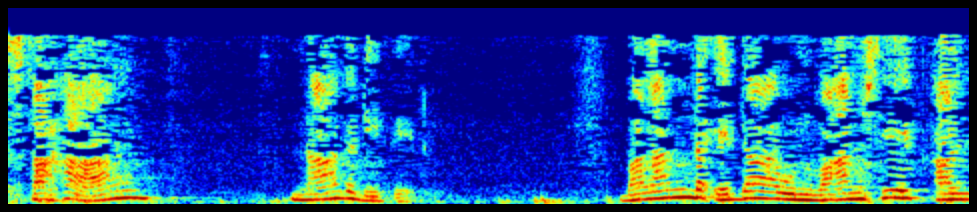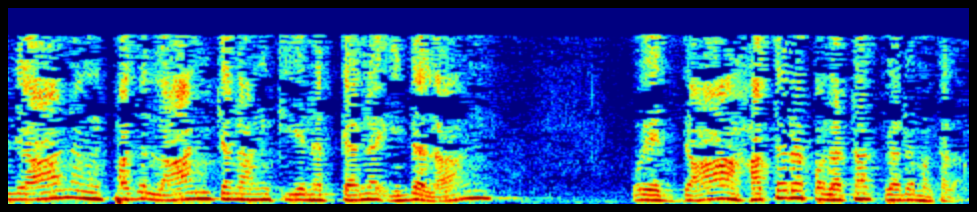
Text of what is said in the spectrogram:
සහ නාගදීපේට. බලන්න එදා උන් වහන්සේ කල්යාණං පද ලාංඡනං කියන තැන ඉඳලා ඔය 14 පොලටත් වැඩම කළා.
